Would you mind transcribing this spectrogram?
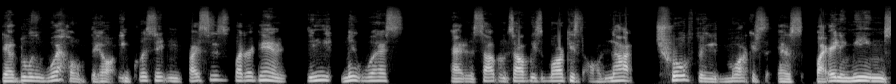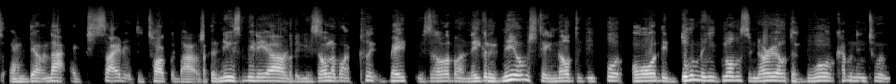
They're doing well. They are increasing in prices. But again, the Midwest and the South and Southeast markets are not trophy markets as by any means, and they're not excited to talk about the news media. It's all about clickbait. It's all about negative news. They love to report all the doom and gloom scenario, the world coming into an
